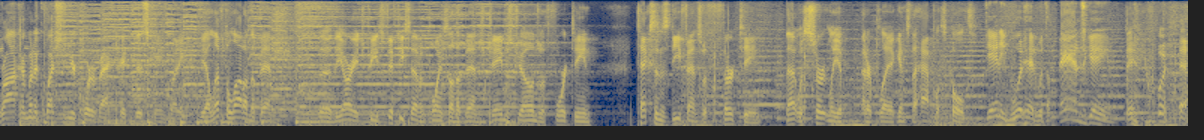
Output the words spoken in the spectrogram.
Rock, I'm going to question your quarterback pick this game, buddy. Yeah, left a lot on the bench. The the RHP's 57 points on the bench. James Jones with 14. Texans defense with 13. That was certainly a better play against the hapless Colts. Danny Woodhead with a man's game. Danny Woodhead,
